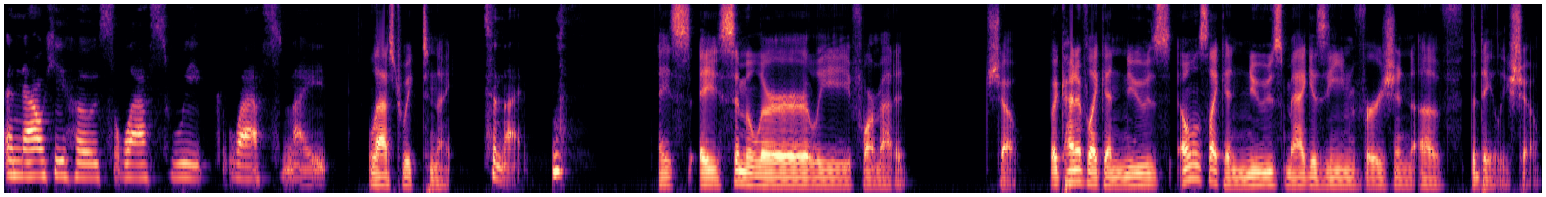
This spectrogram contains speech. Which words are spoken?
and now he hosts Last Week, Last Night, Last Week Tonight. Tonight. a, a similarly formatted show, but kind of like a news, almost like a news magazine version of The Daily Show,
